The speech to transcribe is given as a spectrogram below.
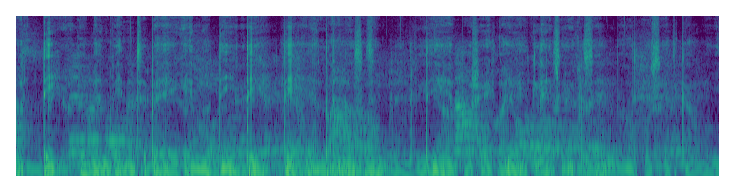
og det vil man vende tilbage igen, og det er det, det her drejer sig om. Det her projekt med landsbygget selv og få sat gang i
